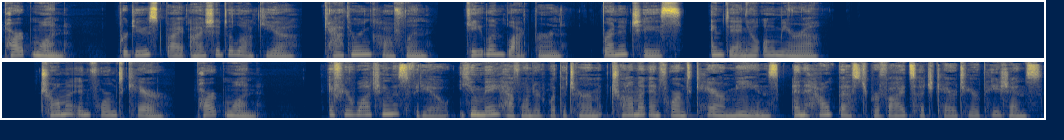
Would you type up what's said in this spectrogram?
Part 1. Produced by Ayesha Dholakia, Catherine Coughlin, Katelin Blackburn, Brenna Chase, and Daniel O'Meara. Trauma Informed Care, Part 1. If you're watching this video, you may have wondered what the term trauma informed care means and how best to provide such care to your patients.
